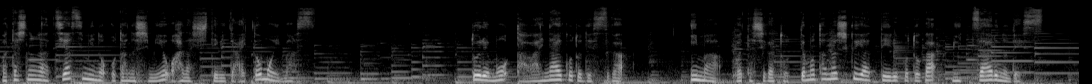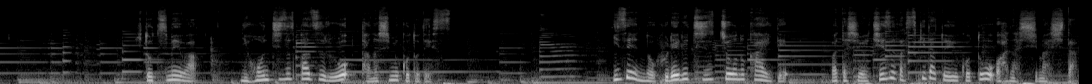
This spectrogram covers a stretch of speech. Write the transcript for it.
私の夏休みのお楽しみをお話ししてみたいと思います。どれもたわいないことですが今私がとっても楽しくやっていることが3つあるのです。1つ目は日本地図パズルを楽しむことです。以前の触れる地図帳の回で私は地図が好きだということをお話ししました。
